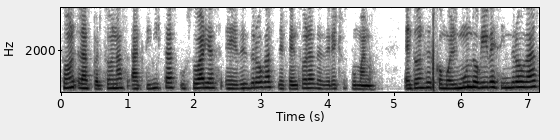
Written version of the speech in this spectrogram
son las personas activistas, usuarias eh, de drogas, defensoras de derechos humanos. Entonces, como el mundo vive sin drogas,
